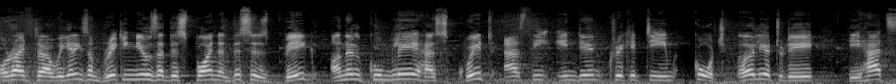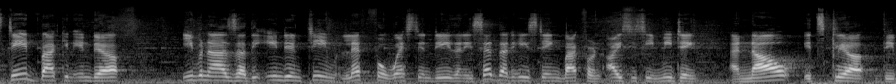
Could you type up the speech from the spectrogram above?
All right, uh, we're getting some breaking news at this point, and this is big. Anil Kumble has quit as the Indian cricket team coach. Earlier today, he had stayed back in India, even as uh, the Indian team left for West Indies, and he said that he's staying back for an ICC meeting. And now it's clear the,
